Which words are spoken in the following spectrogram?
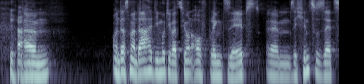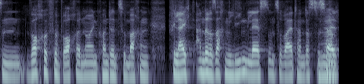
ja. ähm, und dass man da halt die Motivation aufbringt selbst ähm, sich hinzusetzen Woche für Woche neuen Content zu machen vielleicht andere Sachen liegen lässt und so weiter und das ist ja. halt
